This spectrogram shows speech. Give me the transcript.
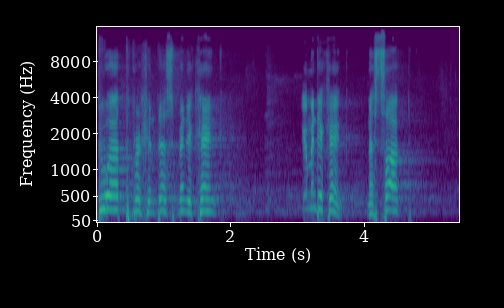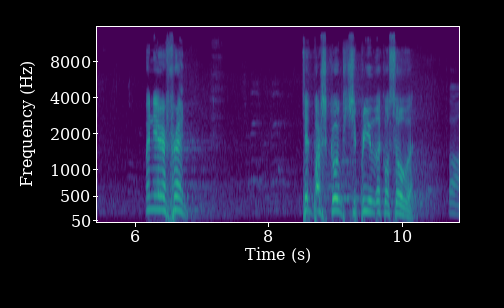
Dua të përshëndes me një këngë. Jo me një këngë, më saktë. Me një refren. Që të bashkojmë Shqipërinë dhe Kosovën. Po.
